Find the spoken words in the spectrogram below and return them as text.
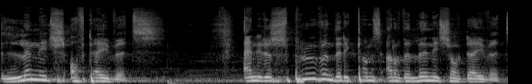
lineage of David. And it is proven that he comes out of the lineage of David.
